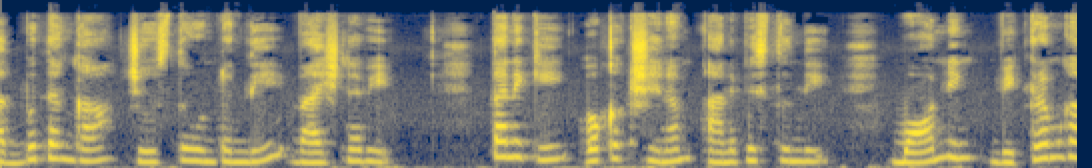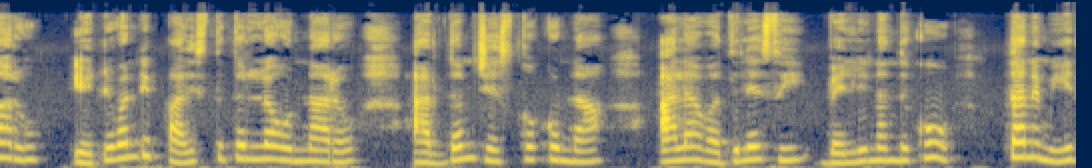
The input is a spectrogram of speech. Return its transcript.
అద్భుతంగా చూస్తూ ఉంటుంది వైష్ణవి. తనకి ఒక క్షణం అనిపిస్తుంది. మార్నింగ్ విక్రమ్ గారు ఎటువంటి పరిస్థితుల్లో ఉన్నారో అర్థం చేసుకోకుండా అలా వదిలేసి వెళ్ళినందుకు తన మీద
